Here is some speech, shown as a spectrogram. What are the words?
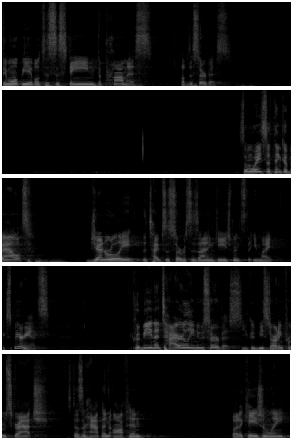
they won't be able to sustain the promise of the service. Some ways to think about generally the types of service design engagements that you might experience. Could be an entirely new service. You could be starting from scratch. This doesn't happen often, but occasionally,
